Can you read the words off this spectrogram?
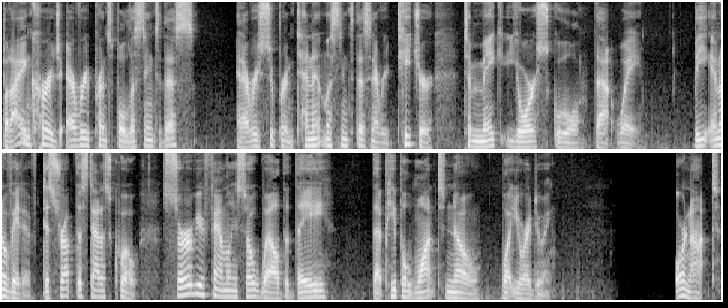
But I encourage every principal listening to this and every superintendent listening to this and every teacher to make your school that way. Be innovative, disrupt the status quo, serve your family so well that they that people want to know what you are doing. Or not.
